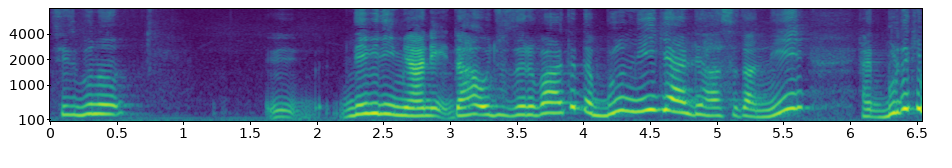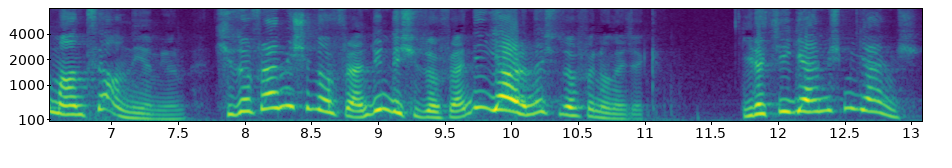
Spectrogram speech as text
Siz bunu e, ne bileyim yani daha ucuzları vardır da bunun niye geldiği hastadan niye yani buradaki mantığı anlayamıyorum. Şizofren mi şizofren? Dün de şizofrendi, yarın da şizofren olacak. İlaç iyi gelmiş mi? Gelmiş.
